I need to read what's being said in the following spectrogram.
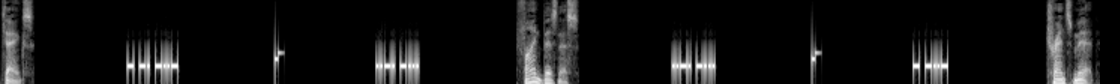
Thanks. Fine business. Transmit.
